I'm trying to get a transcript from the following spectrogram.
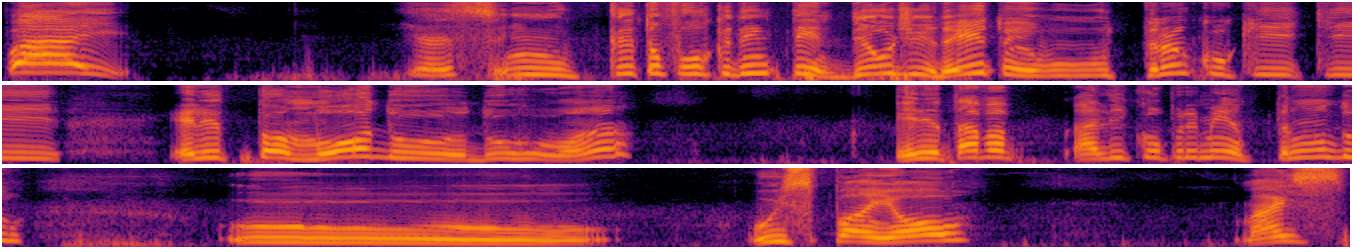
Vai! E assim, o Cleiton falou que não entendeu direito o, o tranco que, que ele tomou do, do Juan. Ele estava ali cumprimentando o, o espanhol, mas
